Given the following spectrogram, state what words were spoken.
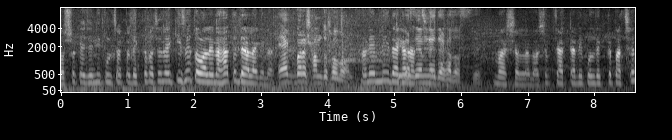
দর্শক এই যে নিপুল চারটা দেখতে পাচ্ছেন এই কিছুই তো বলে না হাতও দেওয়া লাগে না। একবারে শান্ত স্বভাব। মানে এমনি দেখা যাচ্ছে। এমনি দেখা যাচ্ছে। মাশাআল্লাহ দর্শক চারটা নিপুল দেখতে পাচ্ছেন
